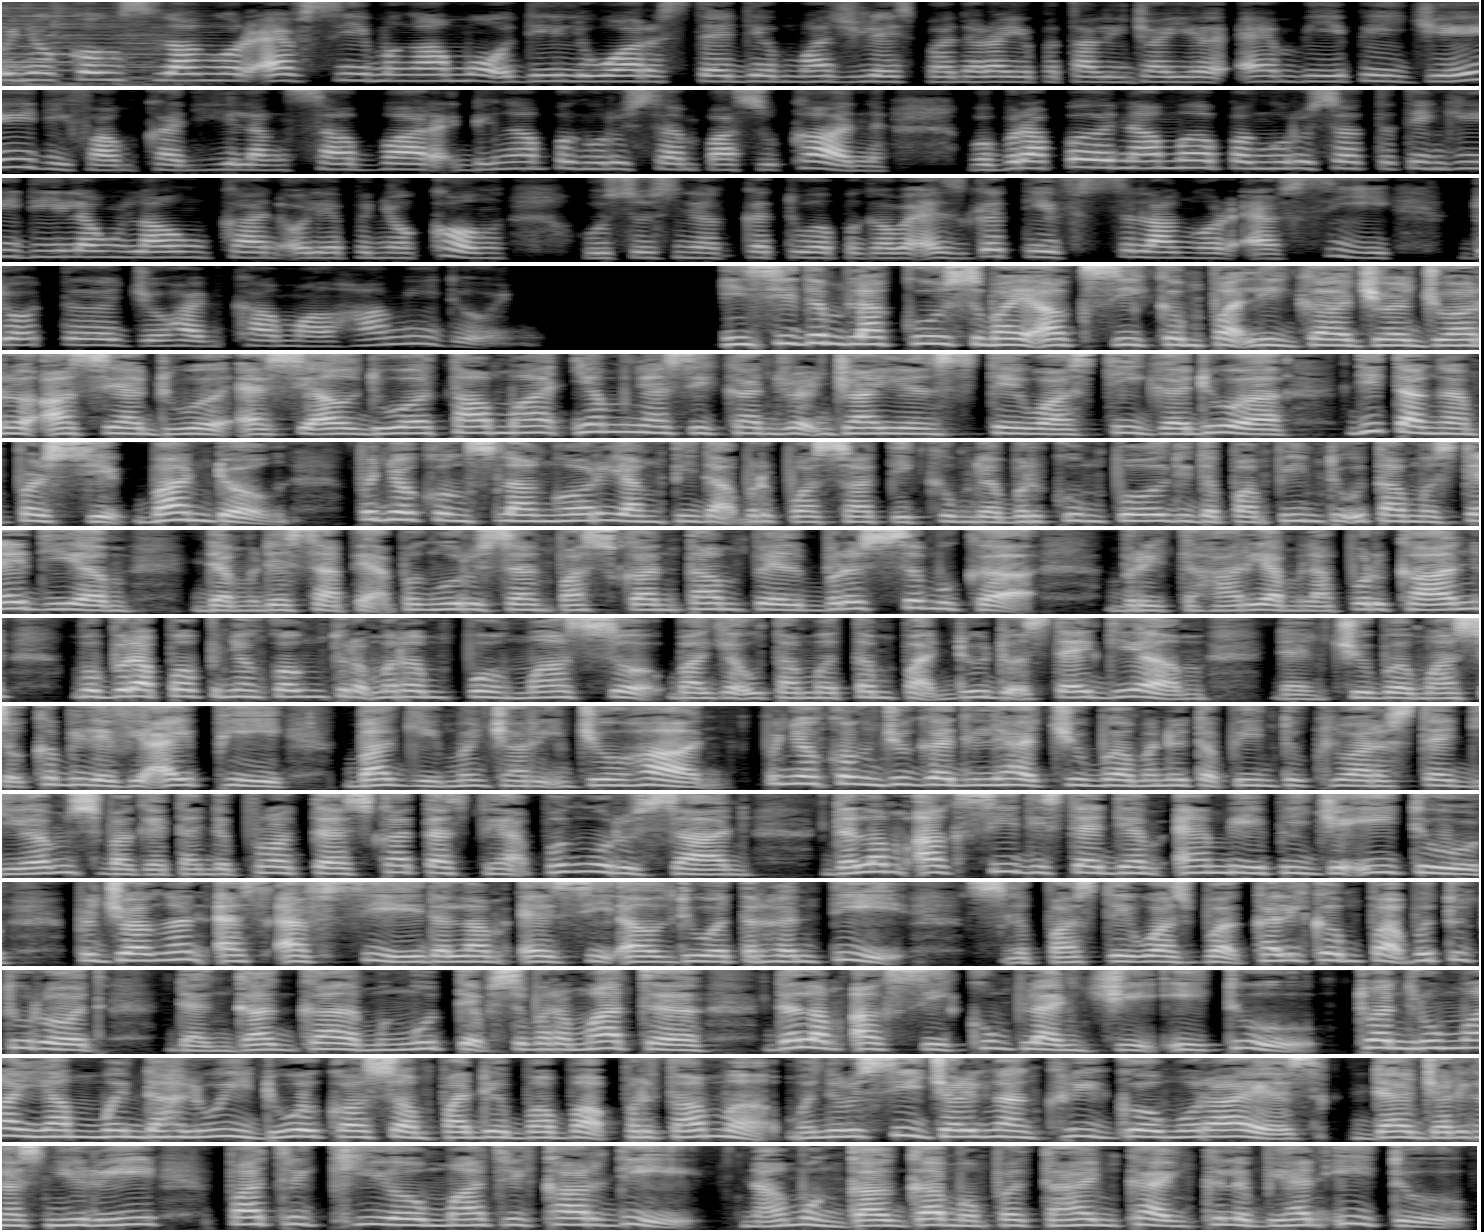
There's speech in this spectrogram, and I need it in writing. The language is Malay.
Penyokong Selangor FC mengamuk di luar Stadium Majlis Bandaraya Petaling Jaya MBPJ difahamkan hilang sabar dengan pengurusan pasukan. Beberapa nama pengurusan tertinggi dilaung-laungkan oleh penyokong khususnya Ketua Pegawai Eksekutif Selangor FC Dr. Johan Kamal Hamidun. Insiden berlaku sebaik aksi keempat Liga Juara-Juara Asia 2 SCL2 tamat yang menyaksikan Red Giants tewas 3-2 di tangan Persib Bandung. Penyokong Selangor yang tidak berpuas hati kemudian berkumpul di depan pintu utama stadium dan mendesak pihak pengurusan pasukan tampil bersemuka. Berita Harian melaporkan beberapa penyokong turut merempuh masuk bahagian utama tempat duduk stadium dan cuba masuk ke bilik VIP bagi mencari Johan. Penyokong juga dilihat cuba menutup pintu keluar stadium sebagai tanda protes ke atas pihak pengurusan. Dalam aksi di stadium MBPJ itu, perjuangan SFC dalam ACL 2 terhenti selepas tewas buat kali keempat berturut-turut dan gagal mengutip sebarang mata dalam aksi kumpulan G itu. Tuan rumah yang mendahului 2-0 pada babak pertama menerusi jaringan Krigo Moraes dan jaringan sendiri Patricio Matricardi namun gagal mempertahankan kelebihan itu.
